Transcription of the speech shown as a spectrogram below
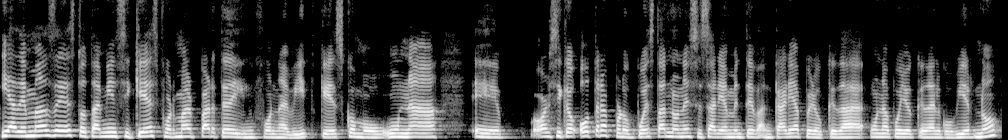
Y además de esto, también si quieres formar parte de Infonavit, que es como una eh, ahora sí que otra propuesta, no necesariamente bancaria, pero que da un apoyo que da el gobierno,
